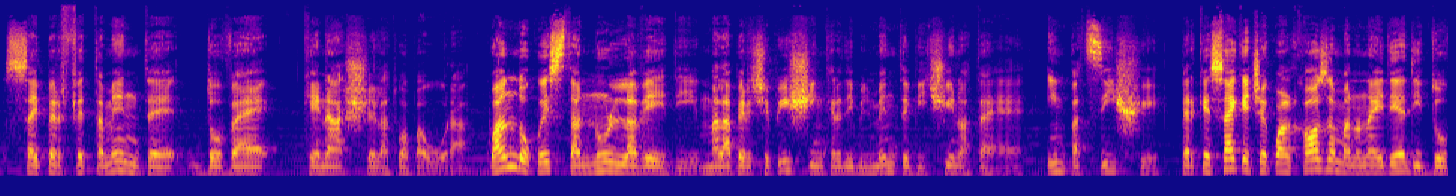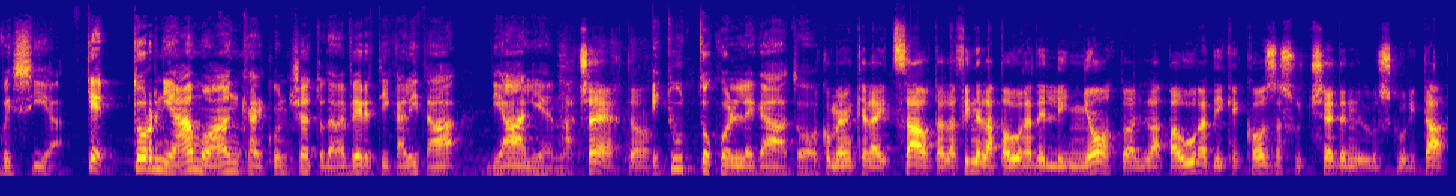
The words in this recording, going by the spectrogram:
sai perfettamente dov'è che nasce la tua paura. Quando questa non la vedi, ma la percepisci incredibilmente vicino a te, impazzisci, perché sai che c'è qualcosa ma non hai idea di dove sia. Che torniamo anche al concetto della verticalità di Alien. Ah, certo. È tutto collegato. Ma come anche Lights Out, alla fine la paura dell'ignoto, la paura di che cosa succede nell'oscurità,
